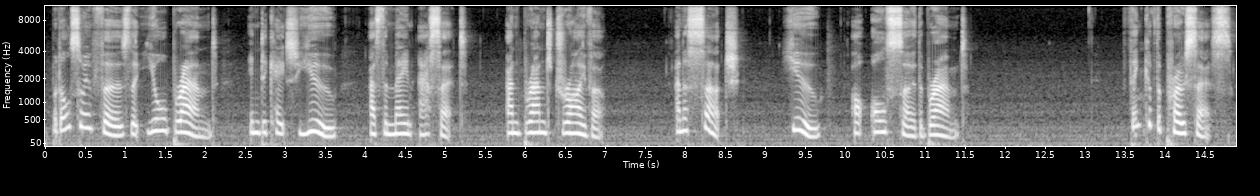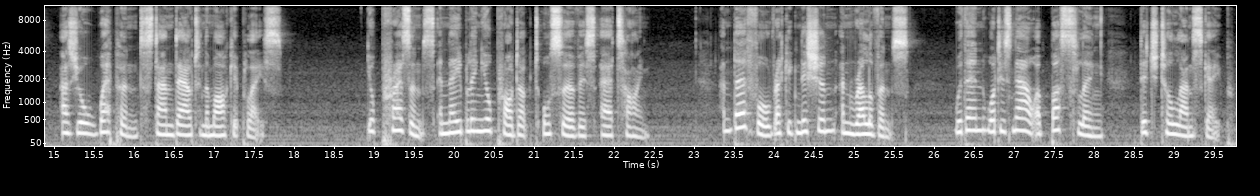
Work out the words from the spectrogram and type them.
but also infers that your brand indicates you as the main asset and brand driver, and as such, you are also the brand. Think of the process as your weapon to stand out in the marketplace. Your presence enabling your product or service airtime, and therefore recognition and relevance within what is now a bustling digital landscape.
